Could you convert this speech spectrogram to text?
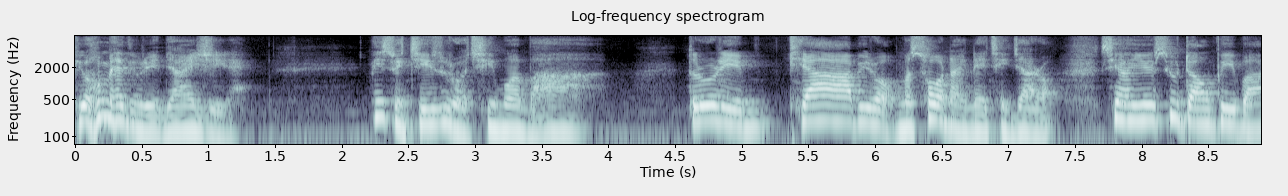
ပြောမဲ့သူတွေအများကြီးရှိတယ်။မိတ်ဆွေကျေးဇူးတော်ချီးမွမ်းပါ။ သူတို့တွေဖျားပြီးတော့မဆော့နိုင်တဲ့ချိန်ကြတော့ဆရာယေရှုတောင်းပေးပါ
